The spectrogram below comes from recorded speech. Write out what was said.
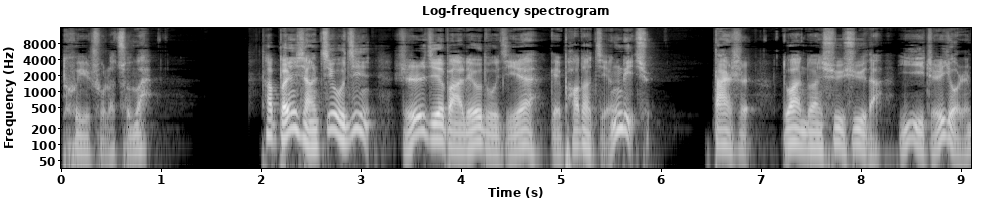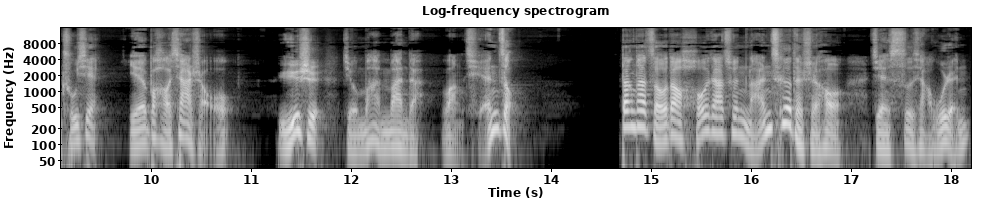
推出了村外。他本想就近直接把刘笃杰给抛到井里去，但是断断续续的一直有人出现，也不好下手。于是就慢慢的往前走。当他走到侯家村南侧的时候，见四下无人，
